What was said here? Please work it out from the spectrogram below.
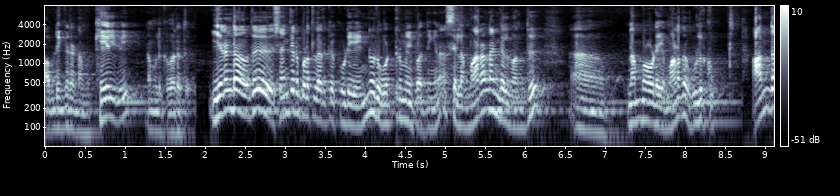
அப்படிங்கிற நம்ம கேள்வி நம்மளுக்கு வருது. இரண்டாவது சங்கர் படத்தில் இருக்கக்கூடிய இன்னொரு ஒற்றுமை பார்த்திங்கன்னா சில மரணங்கள் வந்து நம்மளுடைய மனதை உழுக்கும் அந்த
